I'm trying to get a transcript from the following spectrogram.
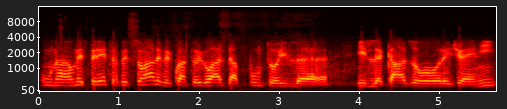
una, un'esperienza personale per quanto riguarda appunto il, il caso Regeni.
